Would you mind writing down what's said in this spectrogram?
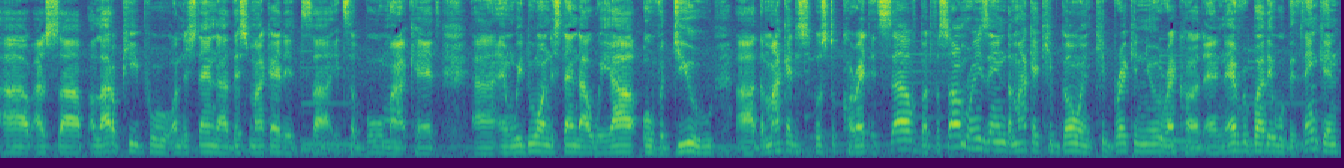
Uh, as uh, a lot of people understand that this market it's uh, it's a bull market. Uh, and we do understand that we are overdue. Uh, the market is supposed to correct itself but for some reason the market keep going keep breaking new record. And everybody will be thinking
